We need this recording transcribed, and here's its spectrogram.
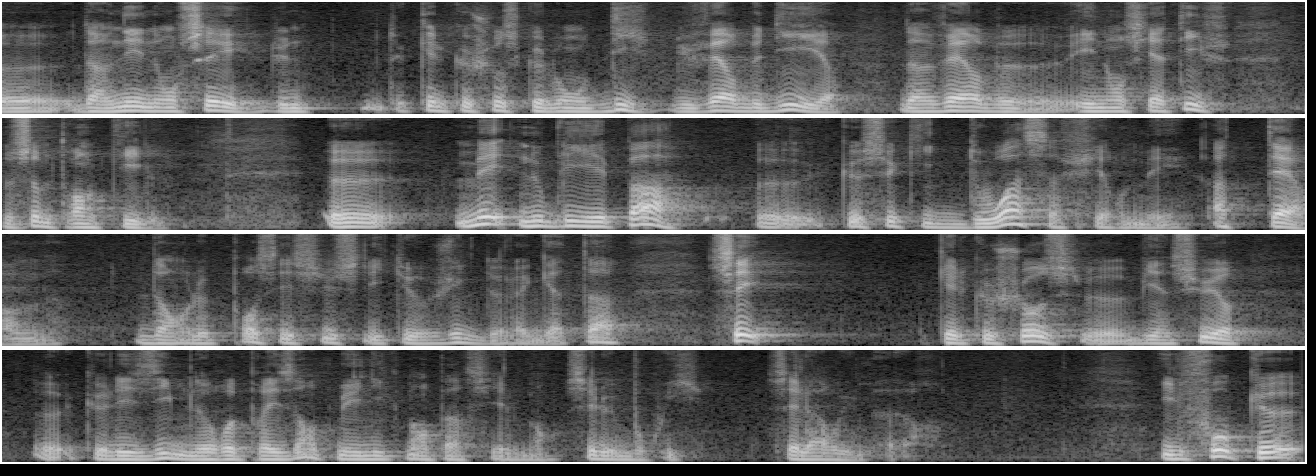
euh, d'un énoncé, de quelque chose que l'on dit, du verbe dire, d'un verbe énonciatif, nous sommes tranquilles. Euh, mais n'oubliez pas euh, que ce qui doit s'affirmer à terme dans le processus liturgique de la Gatha, c'est quelque chose, bien sûr, que les hymnes représentent, mais uniquement partiellement. C'est le bruit, c'est la rumeur. Il faut que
